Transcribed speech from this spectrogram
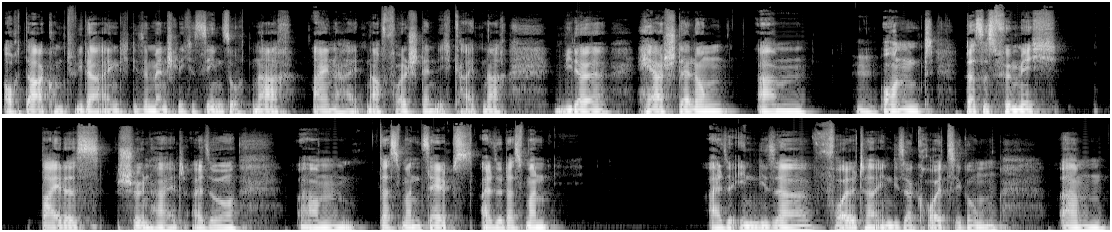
auch da kommt wieder eigentlich diese menschliche Sehnsucht nach Einheit, nach Vollständigkeit, nach Wiederherstellung. Ähm, hm. Und das ist für mich beides Schönheit. Also ähm, dass man selbst, also dass man also in dieser Folter, in dieser Kreuzigung ähm,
